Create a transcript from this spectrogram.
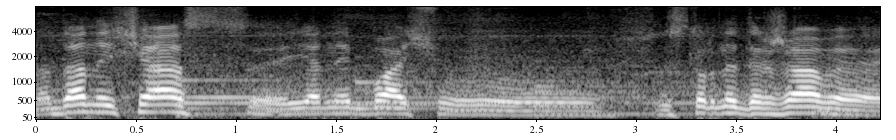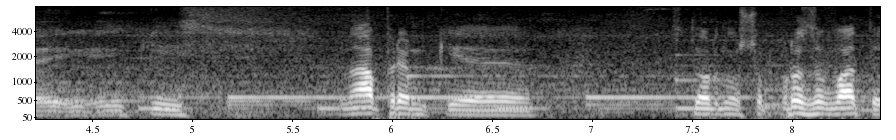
На даний час е, я не бачу е, зі сторони держави якісь напрямки в сторону, щоб розвивати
